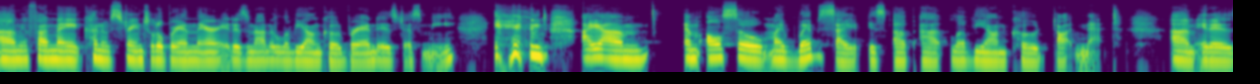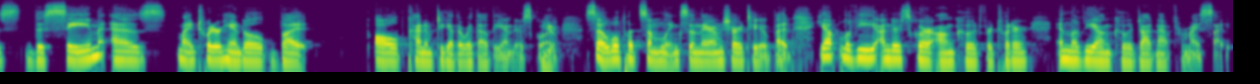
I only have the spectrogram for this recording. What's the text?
Um, you'll find my kind of strange little brand there. It is not a La Vie en Code brand; it's just me. And I um am also, my website is up at lavieencode.net. Um, it is the same as my Twitter handle, but all kind of together without the underscore. Yep. So we'll put some links in there, I'm sure too. But yep, Lavie underscore encode for Twitter and lavieencode.net for my site.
